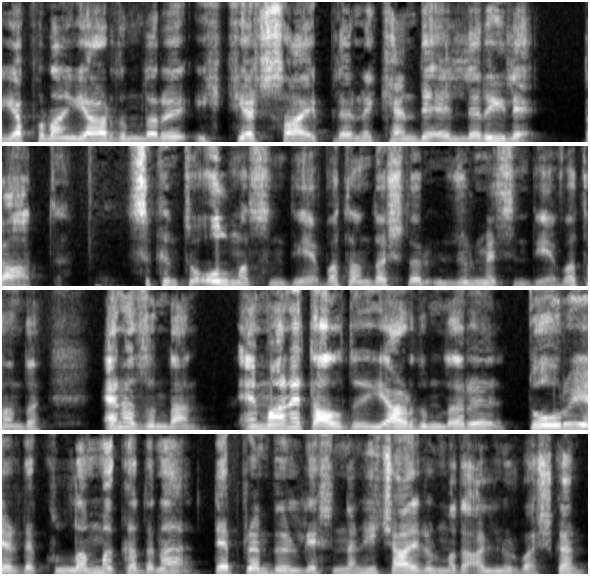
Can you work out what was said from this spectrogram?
yapılan yardımları ihtiyaç sahiplerine kendi elleriyle dağıttı. Sıkıntı olmasın diye, vatandaşlar üzülmesin diye, vatandaş en azından emanet aldığı yardımları doğru yerde kullanmak adına deprem bölgesinden hiç ayrılmadı Ali Nur Başkan.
